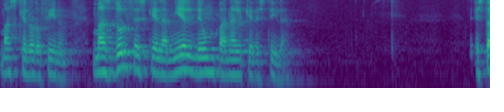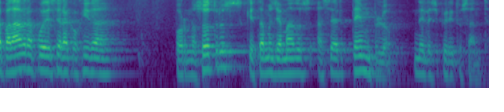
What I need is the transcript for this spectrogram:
más que el oro fino, más dulces que la miel de un panal que destila. Esta palabra puede ser acogida por nosotros que estamos llamados a ser templo del Espíritu Santo.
